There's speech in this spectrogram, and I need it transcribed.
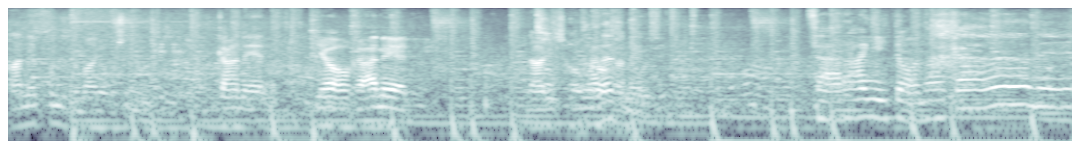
가네 분들도 많이 오시는데 가넷. 여 가넷. 날이 저물어 가네. 뭐지? 사랑이 떠나가네.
